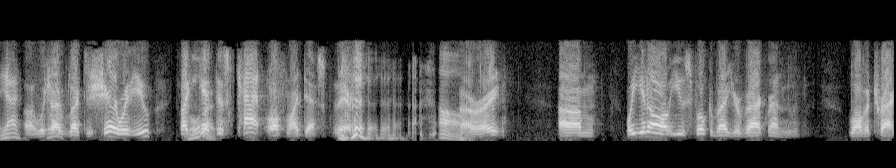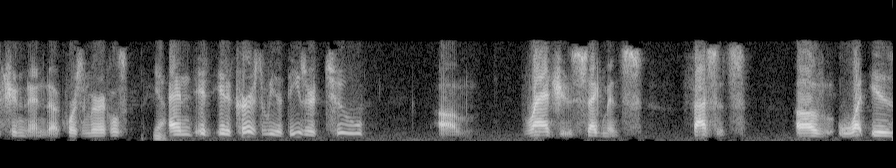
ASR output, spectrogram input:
yeah. uh, which sure. I'd like to share with you. If I can Sure. get this cat off my desk there. oh. All right. Um, well, you know, you spoke about your background in law of attraction and uh, Course in Miracles, Yeah. and it, it occurs to me that these are two um, branches, segments, facets of what is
